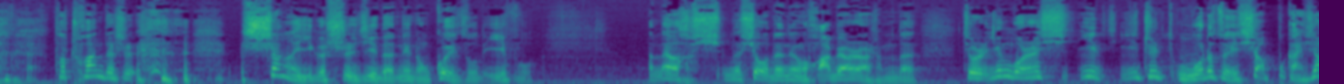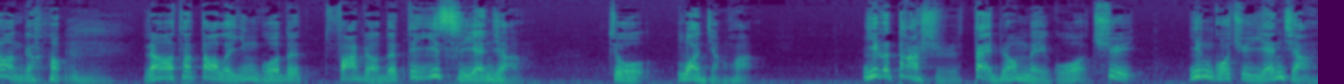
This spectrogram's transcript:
他穿的是 上一个世纪的那种贵族的衣服，那那绣的那种花边啊什么的，就是英国人一一直捂着嘴笑不敢笑，你知道吗？然后他到了英国的发表的第一次演讲，就乱讲话。一个大使代表美国去英国去演讲，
